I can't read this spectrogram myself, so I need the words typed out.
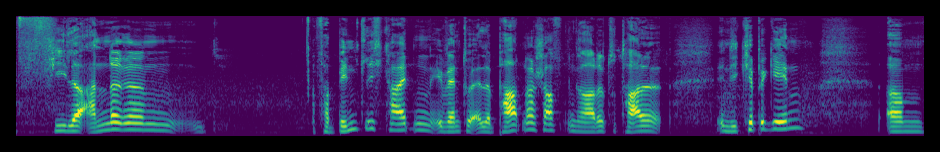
viele andere Verbindlichkeiten, eventuelle Partnerschaften gerade total in die Kippe gehen. Ähm,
